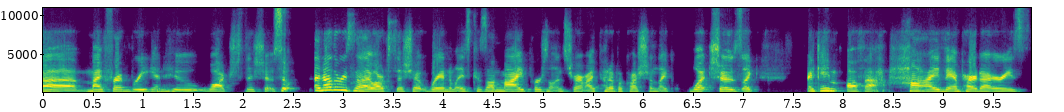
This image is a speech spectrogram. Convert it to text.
uh my friend Bregan who watched the show. So another reason that i watched the show randomly is because on my personal instagram i put up a question like what shows like i came off a high vampire diaries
